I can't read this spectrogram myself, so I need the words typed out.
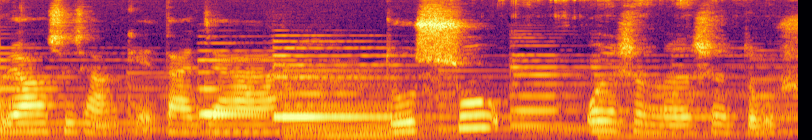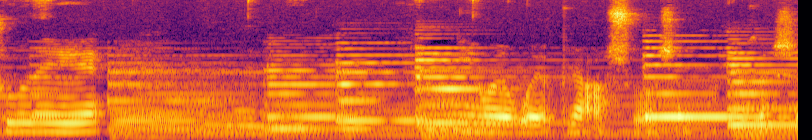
主要是想给大家读书。为什么是读书嘞？嗯，因为我也不知道说什么，可是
